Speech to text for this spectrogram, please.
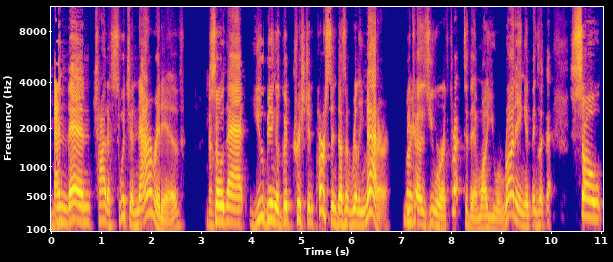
Mhm. and then try to switch a narrative Yeah. so that you being a good christian person doesn't really matter Right. because you were a threat to them while you were running and things like that so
